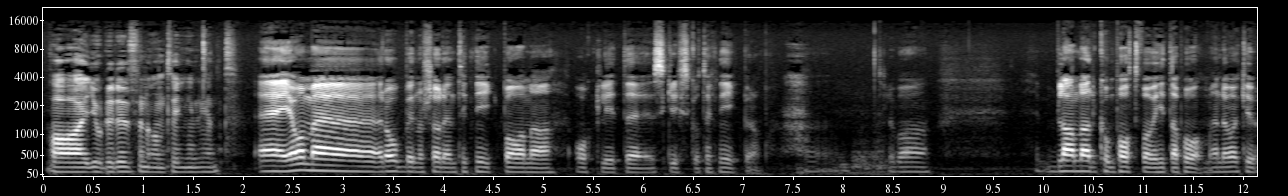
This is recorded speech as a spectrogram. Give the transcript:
Vad gjorde du för någonting rent? Eh, jag var med Robin och körde en teknikbana och lite skridskoteknik med dem. Så det var blandad kompott vad vi hittade på, men det var kul.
